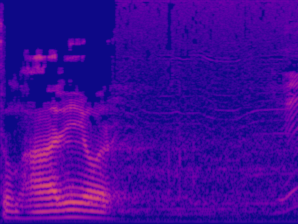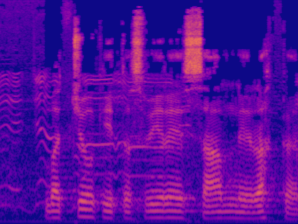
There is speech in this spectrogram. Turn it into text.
تمہاری اور بچوں کی تصویریں سامنے رکھ کر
